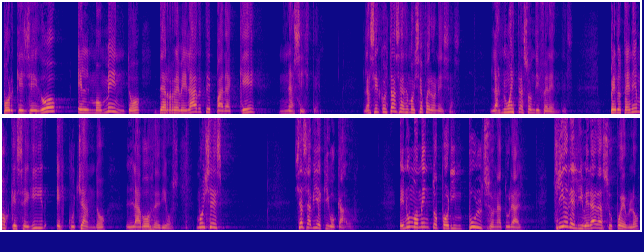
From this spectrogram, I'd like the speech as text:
Porque llegó el momento de revelarte para qué naciste. Las circunstancias de Moisés fueron esas. Las nuestras son diferentes. Pero tenemos que seguir escuchando la voz de Dios. Moisés ya se había equivocado. En un momento por impulso natural, quiere liberar a su pueblo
